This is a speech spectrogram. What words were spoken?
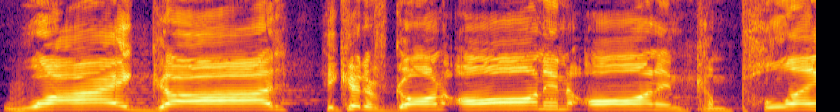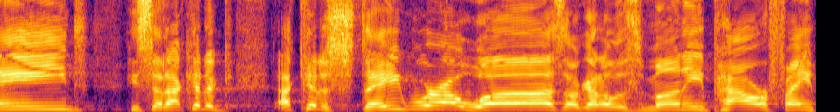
Why, God? He could have gone on and on and complained. He said, I could have, I could have stayed where I was. I've got all this money, power, fame,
